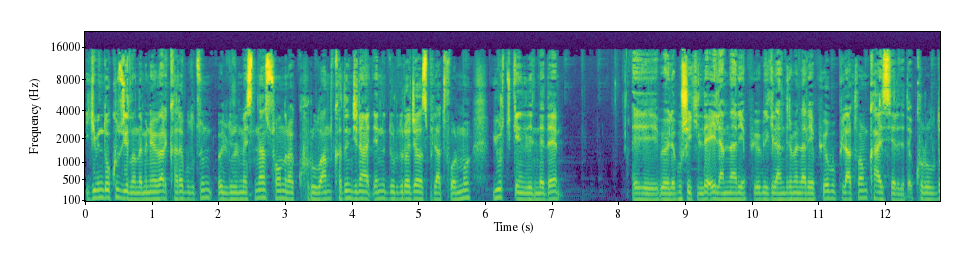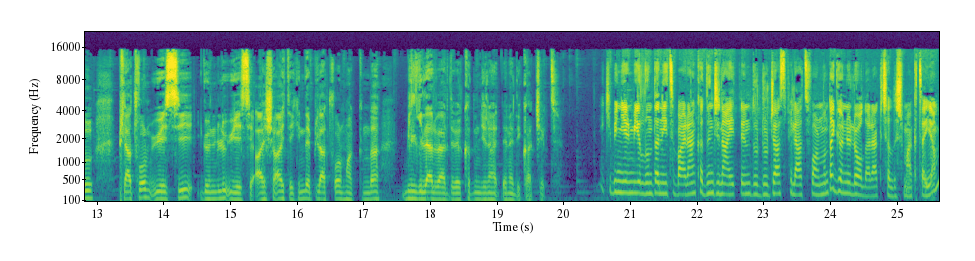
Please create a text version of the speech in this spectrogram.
2009 yılında Münevver Karabulut'un öldürülmesinden sonra kurulan Kadın Cinayetlerini Durduracağız platformu yurt genelinde de e, böyle bu şekilde eylemler yapıyor, bilgilendirmeler yapıyor. Bu platform Kayseri'de de kuruldu. Platform üyesi, gönüllü üyesi Ayşe Aytekin de platform hakkında bilgiler verdi ve kadın cinayetlerine dikkat çekti. 2020 yılından itibaren Kadın Cinayetlerini Durduracağız platformunda gönüllü olarak çalışmaktayım.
